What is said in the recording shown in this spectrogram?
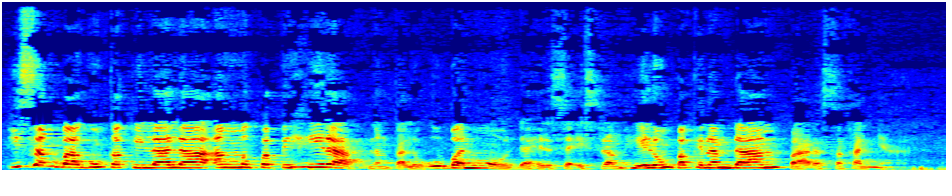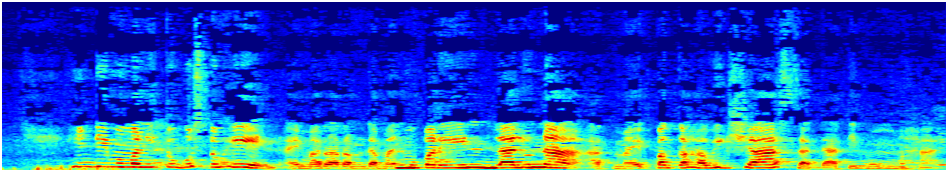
Isang bagong kakilala ang magpapihirap ng kalooban mo dahil sa estranghilong pakiramdam para sa kanya. Hindi mo man ito gustuhin ay mararamdaman mo pa rin lalo na at may pagkahawig siya sa dati mong mahal.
